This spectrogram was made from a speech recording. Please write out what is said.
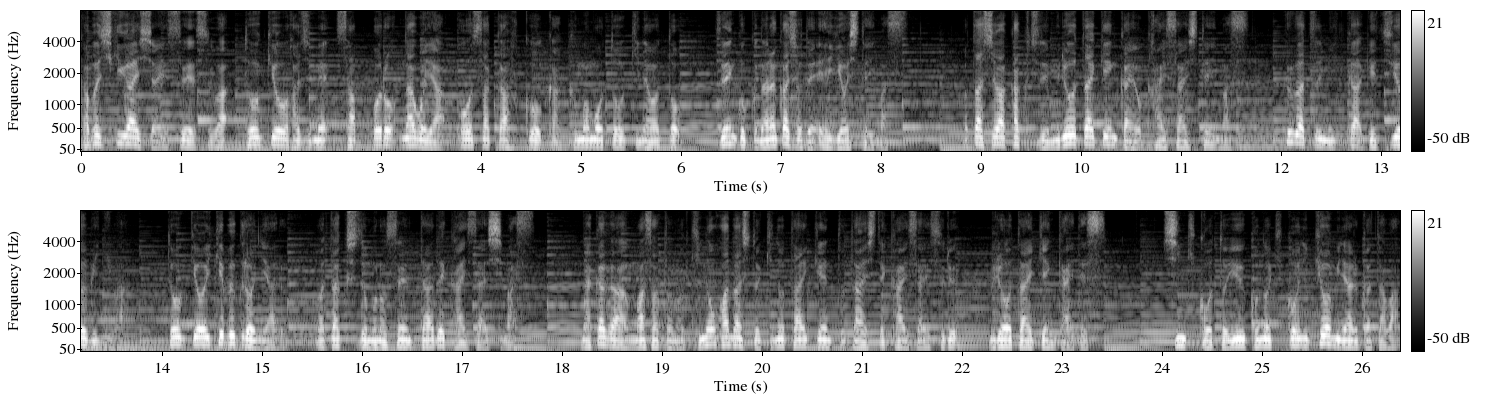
株式会社 SS は東京をはじめ札幌名古屋大阪福岡熊本沖縄と全国7カ所で営業しています。私は各地で無料体験会を開催しています。9月3日月曜日には東京池袋にある私どものセンターで開催します中川雅人の気の話と気の体験と題して開催する無料体験会です。新気候というこの気候に興味のある方は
